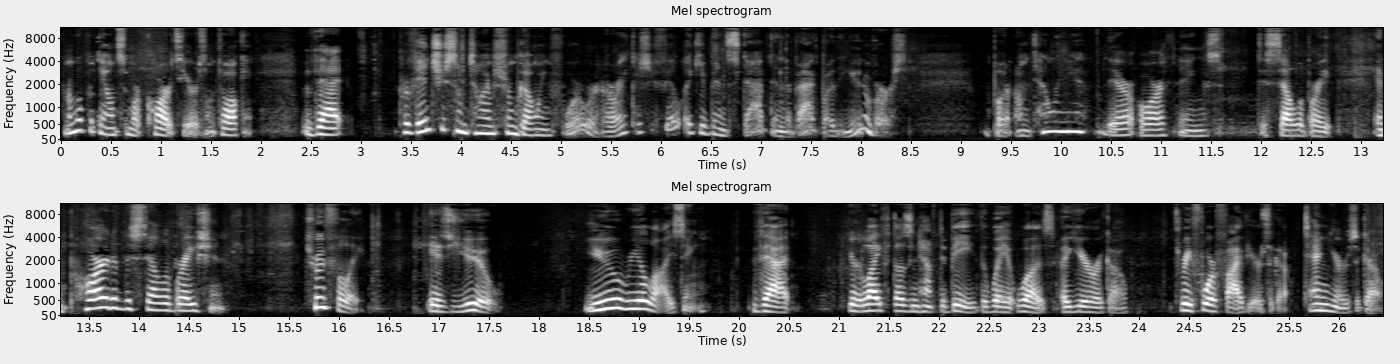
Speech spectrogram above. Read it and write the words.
And I'm going to put down some more cards here as I'm talking that prevent you sometimes from going forward, all right? Because you feel like you've been stabbed in the back by the universe. But I'm telling you, there are things to celebrate. And part of the celebration, truthfully, is you. You realizing that your life doesn't have to be the way it was a year ago, three, four, five years ago, ten years ago.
